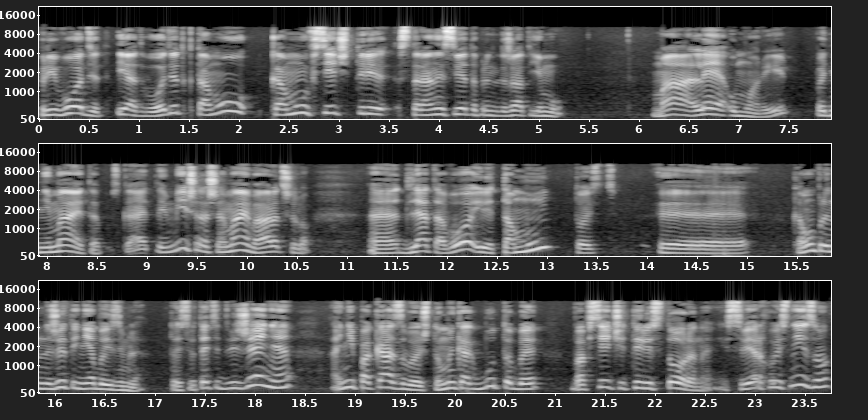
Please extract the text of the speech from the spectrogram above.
приводит и отводит к тому, кому все четыре стороны света принадлежат ему. Мале уморит, поднимает и опускает, ли Миша Шамай Варат Шило. Э, для того или тому, то есть э, кому принадлежит и небо, и земля. То есть вот эти движения, они показывают, что мы как будто бы во все четыре стороны, и сверху, и снизу,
